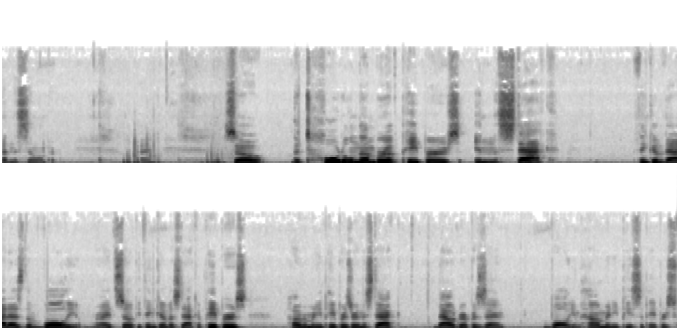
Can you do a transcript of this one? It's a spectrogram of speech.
and the cylinder. Okay. So the total number of papers in the stack, think of that as the volume, right? So if you think of a stack of papers, however many papers are in the stack, that would represent volume. How many pieces of papers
